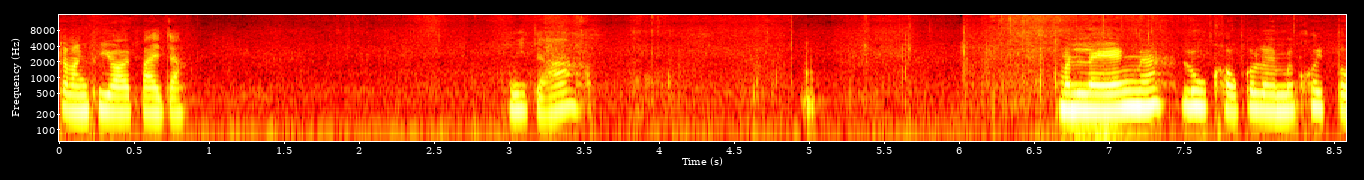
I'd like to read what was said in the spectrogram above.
กำลังทยอยไปจ้ะ นี่จ้ามันแรงนะ ลูกเขาก็เลยไม่ค่อยโต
